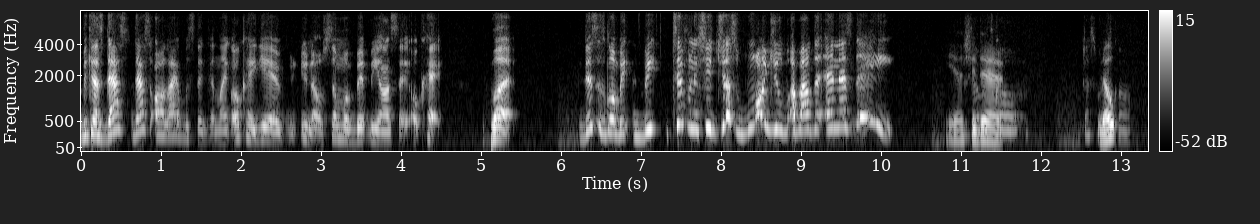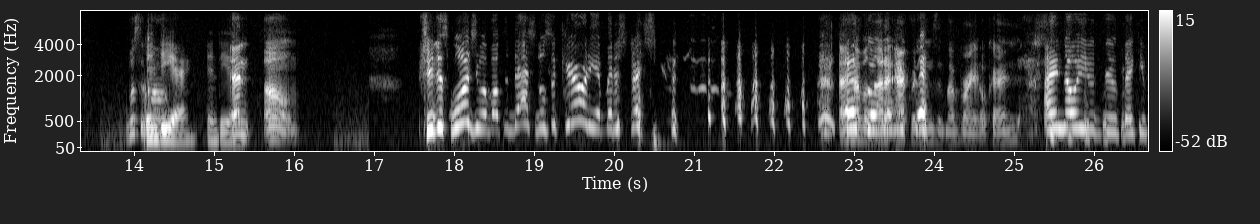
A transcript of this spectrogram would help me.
Because that's that's all I was thinking. Like, okay, yeah, you know, someone bit Beyonce, okay, but this is gonna be, be Tiffany. She just warned you about the NSD. Yeah, she did. That's what nope. it's called. What's it called? NDA. NDA. And um, she just warned you about the National Security Administration. I have a lot of acronyms in my brain. Okay. I know you do. Thank you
